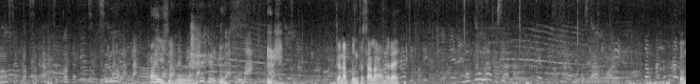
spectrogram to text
มองสปลอกสกัดสกดสรวงไปสิปูจะนับบิ่งภาษาลาวหน่ยได้บ่ฮู้ล้วภาษาลาวภาษาคอยบิ่ง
